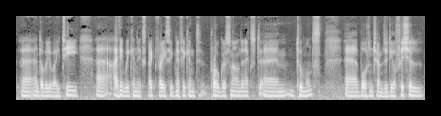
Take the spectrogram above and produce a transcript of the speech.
and WIT. Uh, I think we can expect very significant progress now in the next um, two months, uh, both in terms of the official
